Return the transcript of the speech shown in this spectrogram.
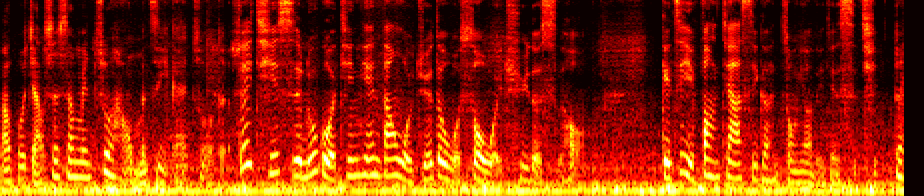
老婆角色上面做好我们自己该做的。所以其实如果今天当我觉得我受委屈的时候，给自己放假是一个很重要的一件事情。对。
